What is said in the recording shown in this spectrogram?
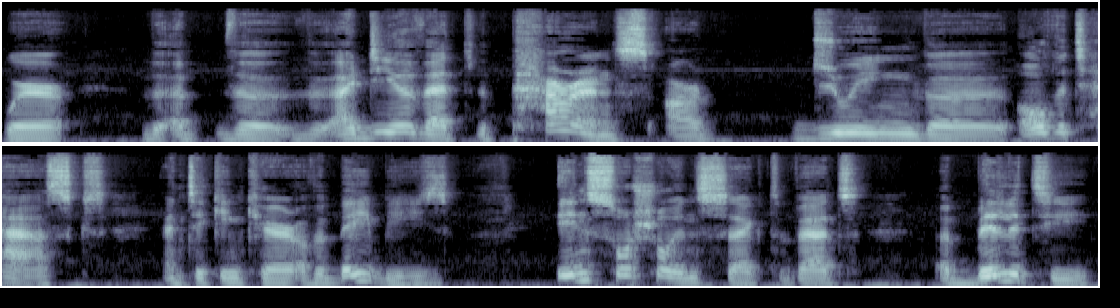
where the, uh, the the idea that the parents are doing the all the tasks and taking care of the babies in social insect that ability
